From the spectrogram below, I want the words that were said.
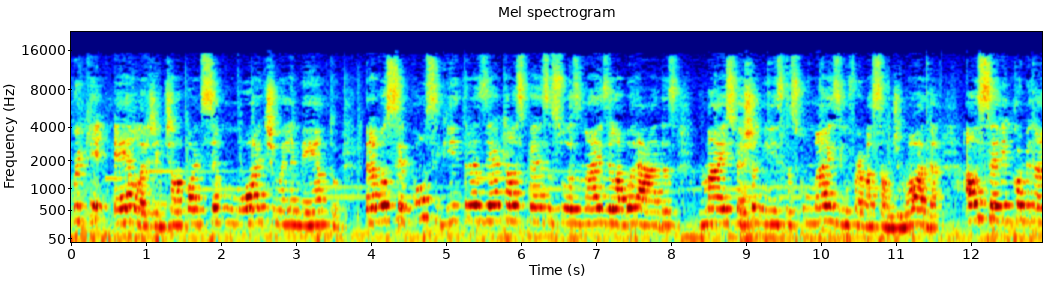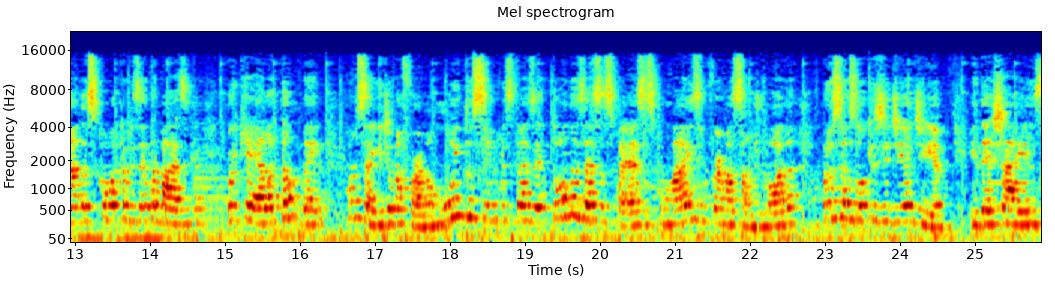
porque ela, gente, ela pode ser um ótimo elemento para você conseguir trazer aquelas peças suas mais elaboradas, mais fashionistas, com mais informação de moda, ao serem combinadas com a camiseta básica, porque ela também consegue de uma forma muito simples trazer todas essas peças com mais informação de moda para os seus looks de dia a dia e deixar eles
